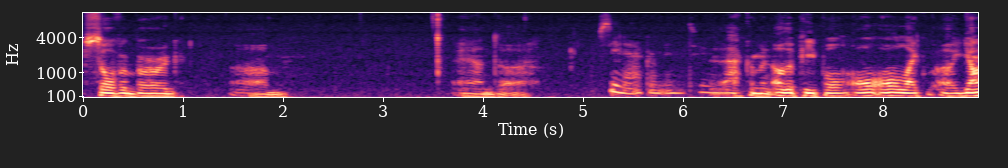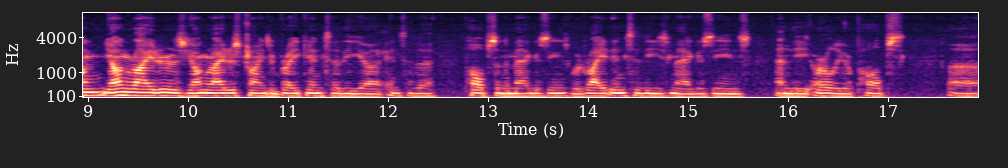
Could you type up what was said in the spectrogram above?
Silverberg, um, and seen Ackerman too. Ackerman, other people, all, all like uh, young young writers, young writers trying to break into the uh, into the pulps and the magazines would write into these magazines and the earlier pulps uh,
